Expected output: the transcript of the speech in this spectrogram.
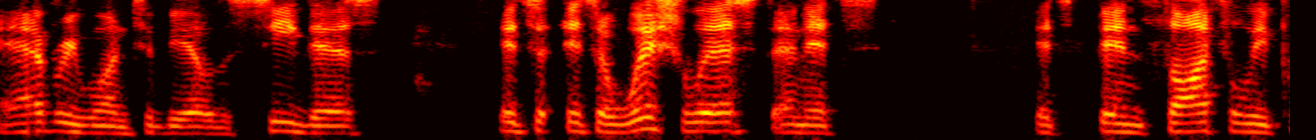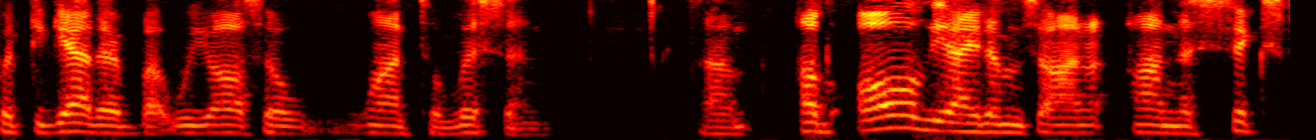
everyone to be able to see this. It's, it's a wish list and it's, it's been thoughtfully put together, but we also want to listen. Um, of all the items on, on the six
